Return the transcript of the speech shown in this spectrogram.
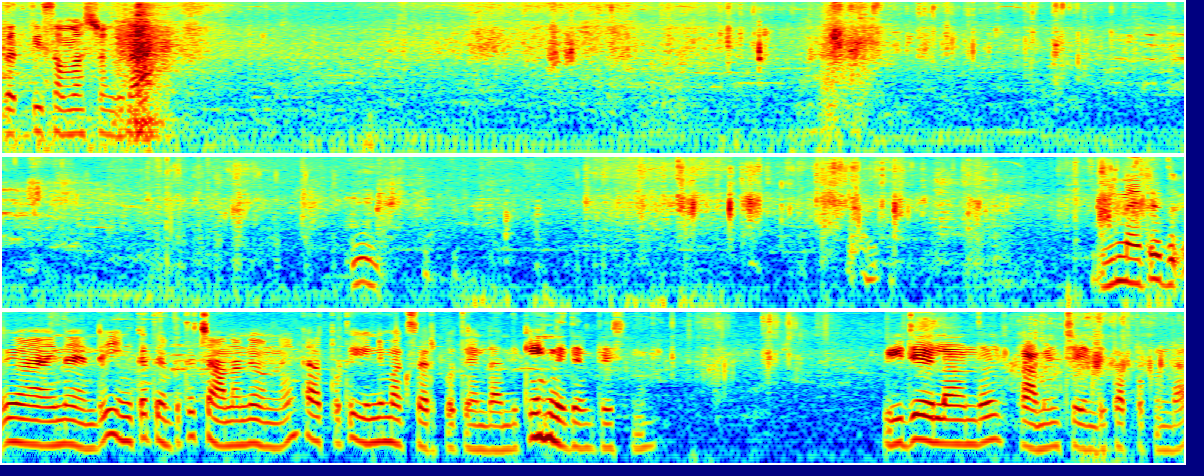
ప్రతి సంవత్సరం కూడా. ఈయనైతే అయినాయండి. ఇంకా తెంపితే చాలానే ఉన్నాయి. కాకపోతే ఈయన్ని మాకు సరిపోతాయండి. అందుకే ఇన్ని తెంపేసినాం. వీడియో ఎలా ఉందో కామెంట్ చేయండి తప్పకుండా.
